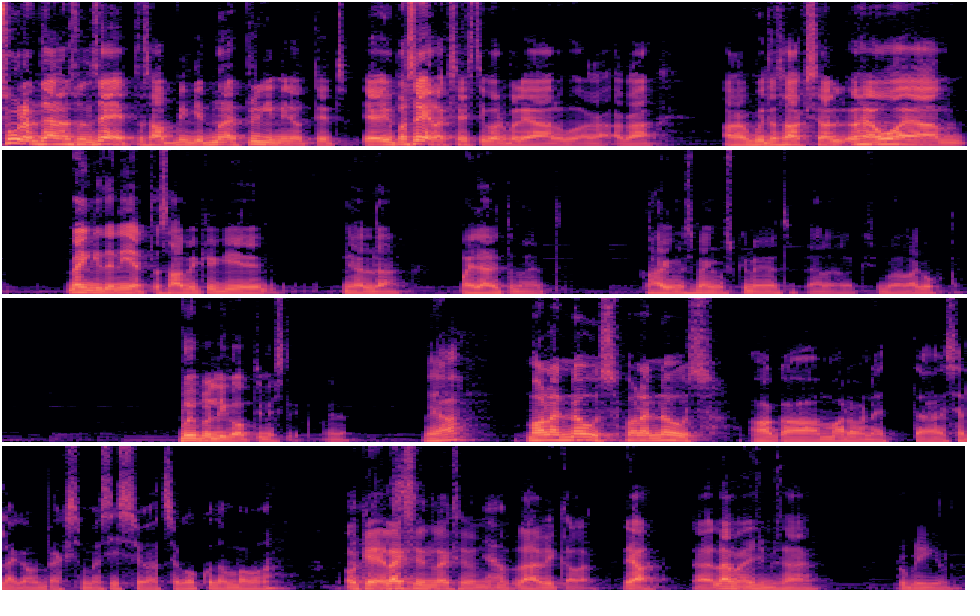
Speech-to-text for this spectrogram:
suurem tõenäosus on see, et ta saab mingid mõned prügiminutid ja juba see oleks Eesti korvpalli ajalugu, aga, aga aga kui ta saaks seal ühe hooaja mängida nii, et ta saab ikkagi nii-öelda, ma ei tea, ütleme, et kahekümnes mängus kümme minutit peale oleks juba väga uhke võib-olla liiga optimistlik, ma ei tea. jah, ma olen nõus, ma olen nõus, aga ma arvan, et äh, sellega me peaksime sissejuhatuse kokku tõmbama. okei okay,, läksin, läksin, Jah. läheb ikka või? ja, lähme esimese rubriigi juurde.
